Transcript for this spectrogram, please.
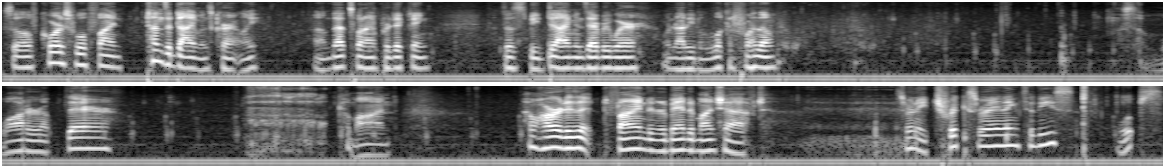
So of course we'll find tons of diamonds currently. Um, that's what I'm predicting. There's be diamonds everywhere. We're not even looking for them. Some water up there. Come on. How hard is it to find an abandoned mine shaft? Is there any tricks or anything to these? Whoops.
